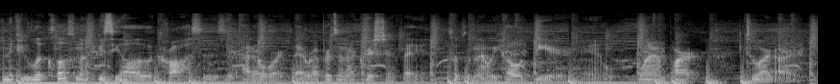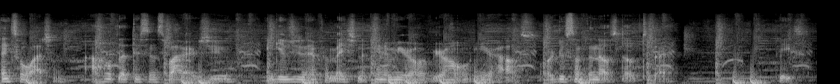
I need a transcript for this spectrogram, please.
And if you look close enough, you can see all of the crosses and pattern work that represent our Christian faith, something that we hold dear and want to impart to our daughter. Thanks for watching. I hope that this inspires you and gives you the information to paint a mural of your home in your house or do something else dope today. Peace.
